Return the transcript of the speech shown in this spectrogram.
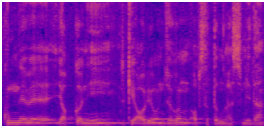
국내외 여건이 이렇게 어려운 적은 없었던 것 같습니다.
